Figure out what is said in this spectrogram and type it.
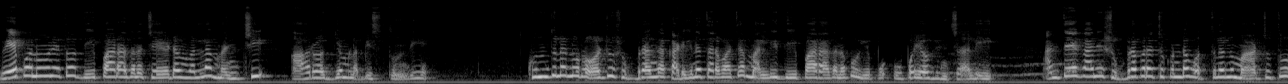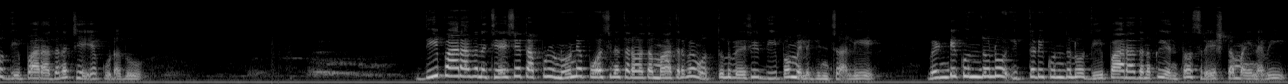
వేప నూనెతో దీపారాధన చేయడం వల్ల మంచి ఆరోగ్యం లభిస్తుంది. కుందులను రోజు శుభ్రంగా కడిగిన తర్వాతే మళ్ళీ దీపారాధనకు ఉపయోగించాలి. అంతేగాని శుభ్రపరచకుండా ఒత్తులను మార్చుతూ దీపారాధన చేయకూడదు. దీపారాధన చేసేటప్పుడు నూనె పోసిన తర్వాత మాత్రమే ఒత్తులు వేసి దీపం వెలిగించాలి. వెండి కుందులు ఇత్తడి కుందులు దీపారాధనకు ఎంతో శ్రేష్టమైనవి.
